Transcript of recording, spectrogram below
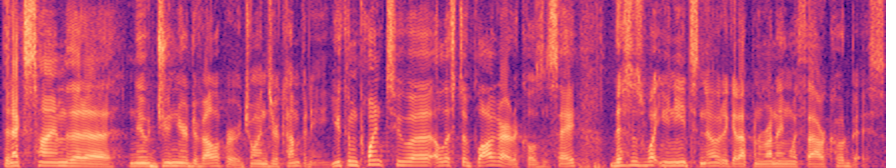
The next time that a new junior developer joins your company, you can point to a, a, list of blog articles and say, this is what you need to know to get up and running with our code base.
